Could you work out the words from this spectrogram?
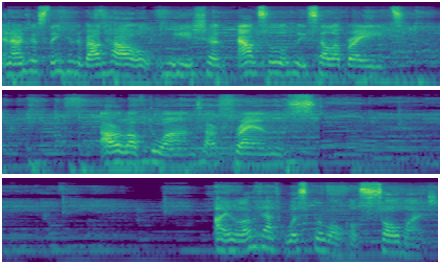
And I'm just thinking about how we should absolutely celebrate our loved ones, our friends. I love that whisper vocal so much.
